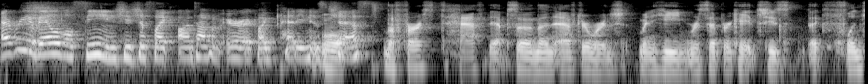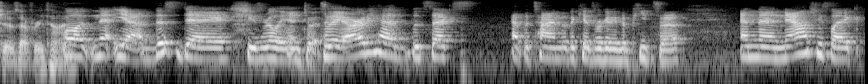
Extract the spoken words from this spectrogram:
Every available scene, she's just like on top of Eric, like petting his Well, chest. The first half of the episode, and then afterwards, when he reciprocates, she's like flinches every time. Well, yeah, this day she's really into it. So they already had the sex at the time that the kids were getting the pizza, and then now she's like,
